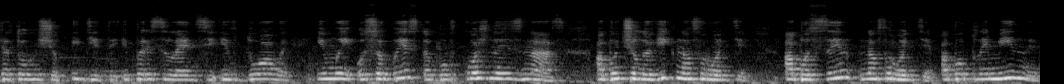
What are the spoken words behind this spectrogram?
для того, щоб і діти, і переселенці, і вдови, і ми особисто, бо в кожної з нас або чоловік на фронті, або син на фронті, або племінник,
